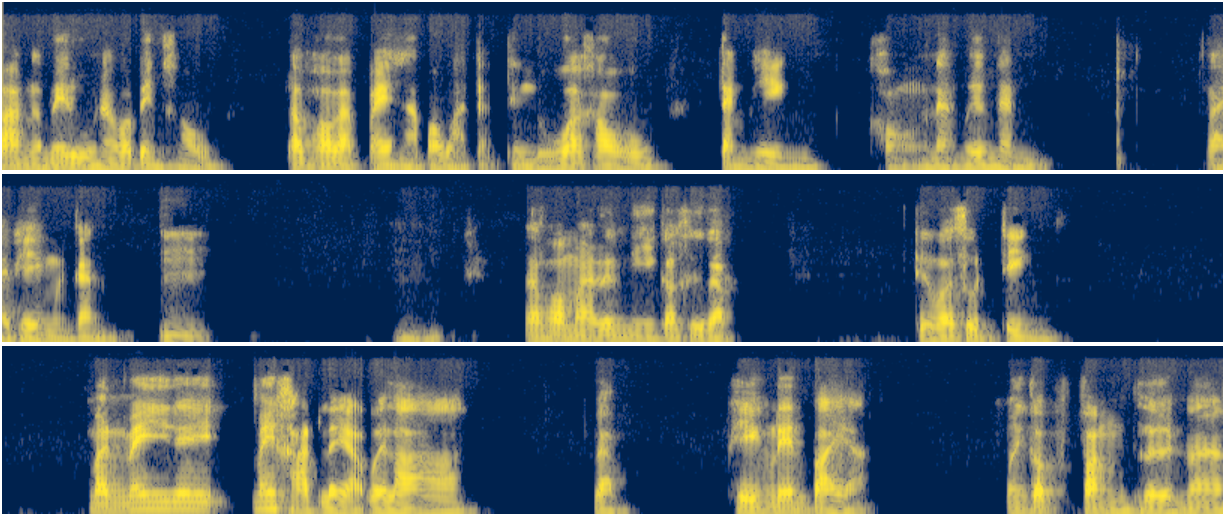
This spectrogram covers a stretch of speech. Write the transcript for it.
ฟังแล้วไม่รู้นะว่าเป็นเขา แล้วพอแบบไปหาประวัติอะถึงรู้ว่าเขาแต่งเพลงของหนังเรื่องนั้น หลายเพลงเหมือนกัน อืมอืมแล้วพอมาเรื่องนี้ก็คือแบบ ถือว่าสุดจริง มันไม่ได้ไม่ขัดเลยอะเวลาแบบเพลงเล่นไปอะมันก็ฟังเพลินมาก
